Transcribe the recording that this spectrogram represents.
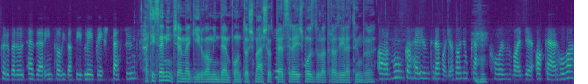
körülbelül ezer improvizatív lépést teszünk. Hát hiszen nincsen megírva minden pontos másodpercre és mozdulatra az életünkből. A munkahelyünkre, vagy az anyukánkhoz, uh-huh. vagy akárhova.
